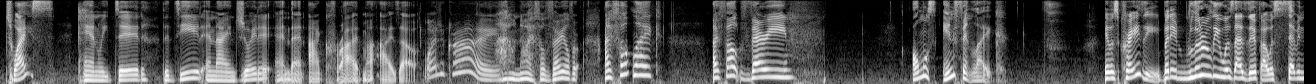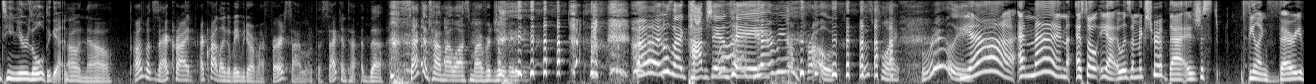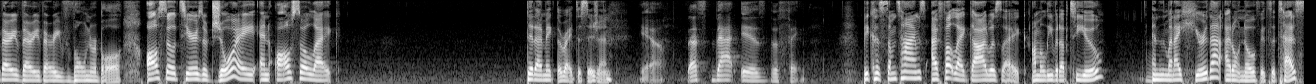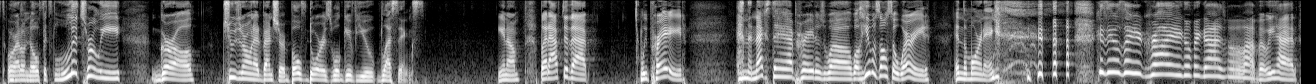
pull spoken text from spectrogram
twice, and we did the deed, and I enjoyed it, and then I cried my eyes out. Why'd you cry? I don't know. I felt very over. I felt like, I felt very, almost infant like. It was crazy, but it literally was as if I was 17 years old again. Oh no. I was about to say I cried. I cried like a baby during my first time, but the second time, the second time I lost my virginity, uh, it was like pop champagne. Yeah, I mean I'm pro at this point. Really? Yeah, and then so yeah, it was a mixture of that. It's just feeling very, very, very, very vulnerable. Also tears of joy, and also like did I make the right decision? Yeah. That's that is the thing. Because sometimes I felt like God was like, I'm gonna leave it up to you. Mm. And when I hear that, I don't know if it's a test or I don't know if it's literally, girl, choose your own adventure. Both doors will give you blessings. You know? But after that, we prayed. And the next day I prayed as well. Well, he was also worried in the morning because he was like, "You're crying, oh my gosh!" Blah, blah, blah. But we had,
